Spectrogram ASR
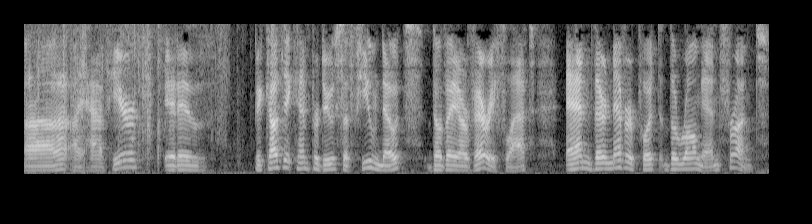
uh, I have here, it is because it can produce a few notes, though they are very flat, and they're never put the wrong end front.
